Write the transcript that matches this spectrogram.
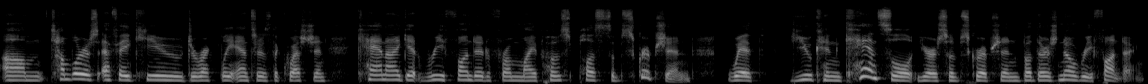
Um, Tumblr's FAQ directly answers the question Can I get refunded from my Post Plus subscription? with you can cancel your subscription, but there's no refunding.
